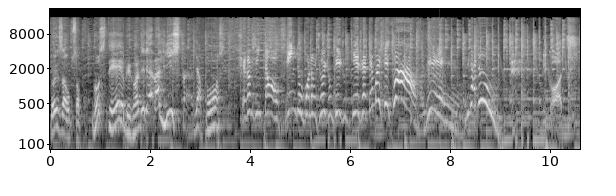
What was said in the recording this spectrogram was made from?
2x1 pro São Paulo. Gostei, o bigode ele é analista de aposta. Chegamos então ao fim do bolão de hoje. Um beijo, um queijo. Até mais, pessoal. Valeu. Obrigado. Bigodes.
